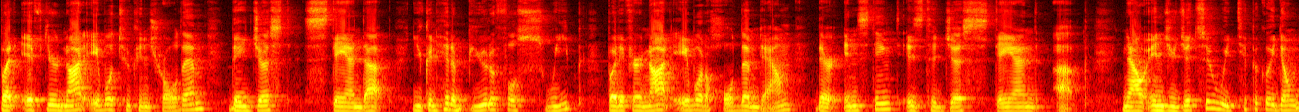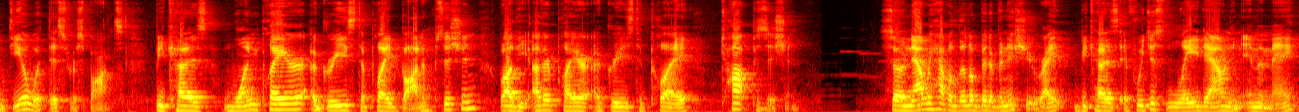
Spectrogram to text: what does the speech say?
but if you're not able to control them, they just stand up. You can hit a beautiful sweep, but if you're not able to hold them down, their instinct is to just stand up. Now, in Jiu Jitsu, we typically don't deal with this response because one player agrees to play bottom position while the other player agrees to play top position. So now we have a little bit of an issue, right? Because if we just lay down in MMA,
